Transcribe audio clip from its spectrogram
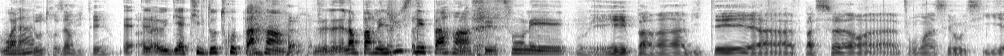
Voilà. D'autres invités? Euh, Y a-t-il d'autres parrains? Là, on parlait juste des parrains. Ce sont les. Oui, parrains, invités, passeurs. pour moi, c'est aussi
